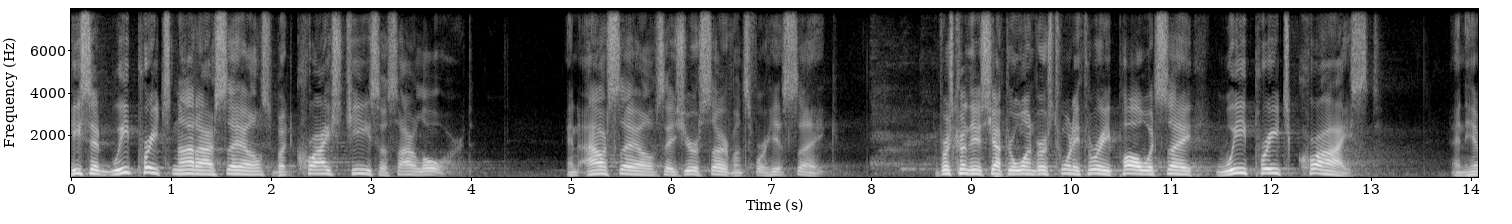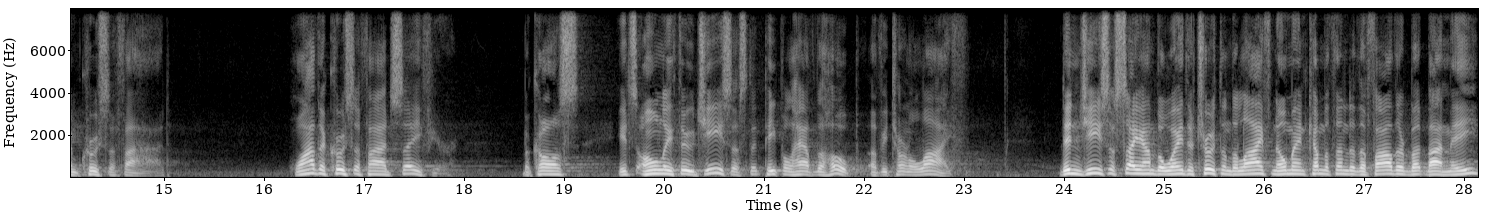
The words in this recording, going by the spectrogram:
he said, We preach not ourselves, but Christ Jesus our Lord, and ourselves as your servants for his sake. In 1 Corinthians chapter 1, verse 23, Paul would say, We preach Christ and him crucified. Why the crucified Savior? Because it's only through Jesus that people have the hope of eternal life. Didn't Jesus say, I'm the way, the truth, and the life? No man cometh unto the Father but by me?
